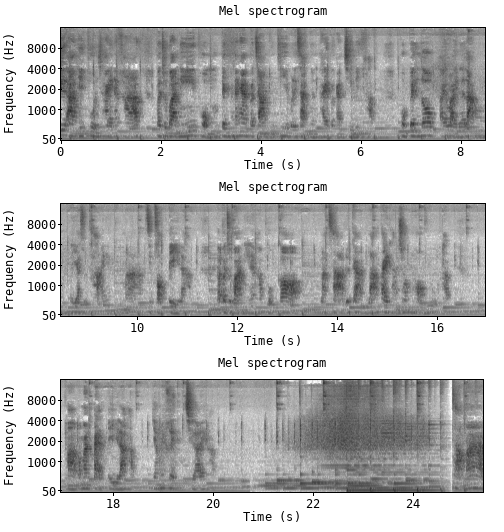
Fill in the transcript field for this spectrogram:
ชื่ออาทิตย์ทูลชัยนะครับ ปัจจุบันนี้ผมเป็นพนักงานประจำอยู่ที่บริษัทเมืองไทยประกันชีวิตครับ ผมเป็นโรคไตวายเรื้อรังระยะสุดท้ายเนี่ยมา 12 ปีแล้วครับ แล้วปัจจุบันนี้นะครับผมก็รักษาด้วยการล้างไตทางช่องท้องอยู่ครับ มาประมาณ 8 ปีแล้วครับ ยังไม่เคยติดเชื้อเลยครับ สามารถ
